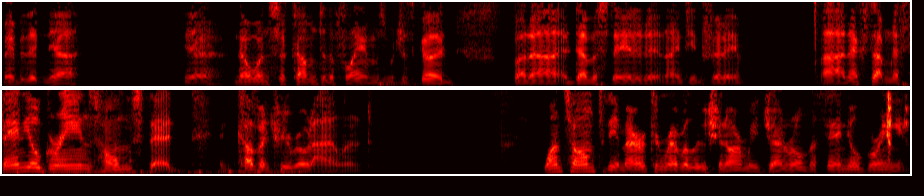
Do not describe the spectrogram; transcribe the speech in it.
Maybe that, yeah, yeah. No one succumbed to the flames, which is good, but uh, it devastated it in 1950. Uh, next up, Nathaniel Greene's homestead in Coventry, Rhode Island. Once home to the American Revolution Army General Nathaniel Greene,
